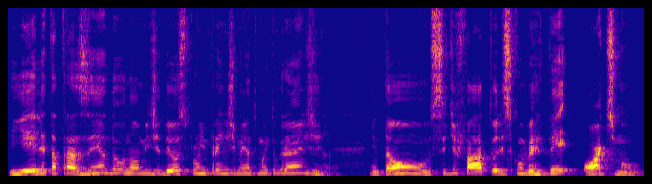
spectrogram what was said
E ele está trazendo o nome de Deus para um empreendimento muito grande. É. Então, se de fato ele se converter, ótimo.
